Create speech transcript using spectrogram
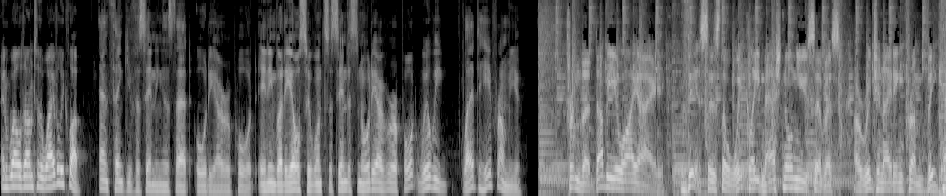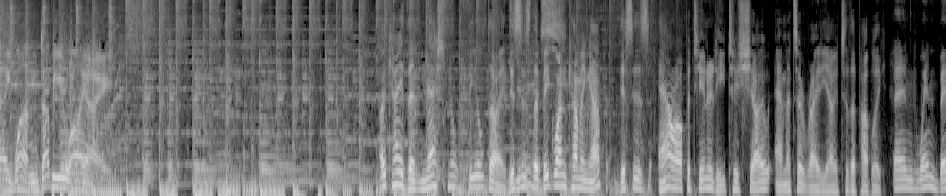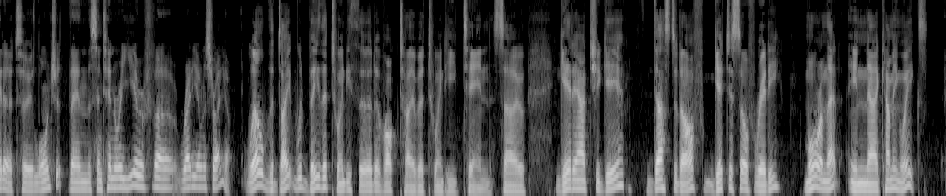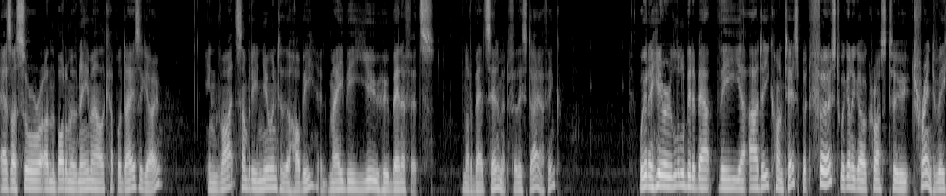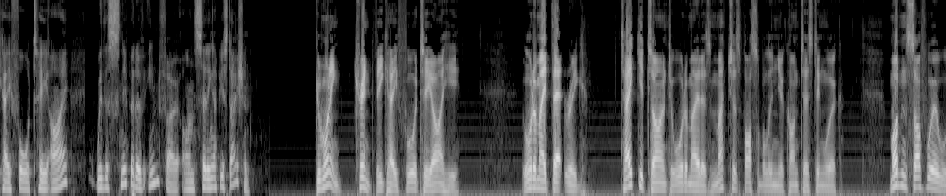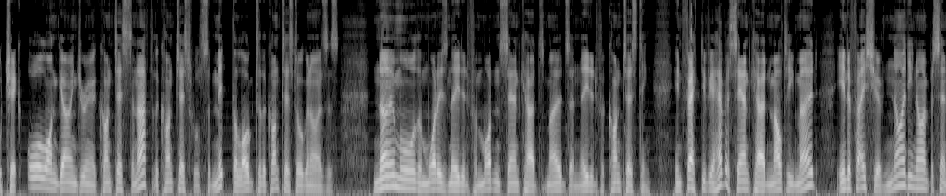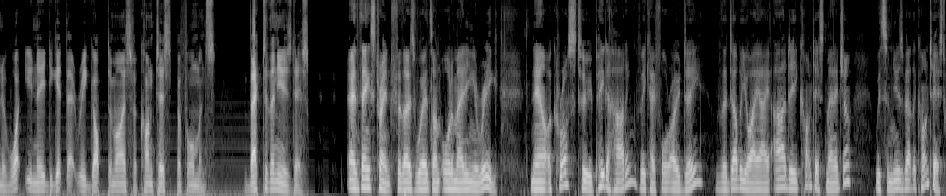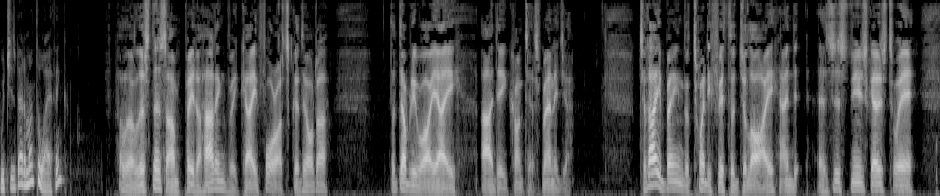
And well done to the Waverley Club. And thank you for sending us that audio report. Anybody else who wants to send us an audio report, we'll be glad to hear from you. From the WIA, this is the weekly national news service originating from VK1 WIA. Okay, the National Field Day. This is the big one coming up. This is our opportunity to show amateur radio to the public. And when better to launch it than the centenary year of uh, radio in Australia? Well, the date would be the 23rd of October 2010. So get out your gear, dust it off, get yourself ready. More on that in uh, coming weeks. As I saw on the bottom of an email a couple of days ago, invite somebody new into the hobby. It may be you who benefits. Not a bad sentiment for this day, I think. We're going to hear a little bit about the uh, RD contest, but first we're going to go across to Trent VK4TI with a snippet of info on setting up your station. Good morning, Trent VK4TI here. Automate that rig. Take your time to automate as much as possible in your contesting work. Modern software will check all ongoing during a contest and after the contest will submit the log to the contest organisers. No more than what is needed for modern soundcards modes are needed for contesting. In fact, if you have a sound card multi-mode interface, you have 99% of what you need to get that rig optimised for contest performance. Back to the news desk. And thanks, Trent, for those words on automating your rig. Now across to Peter Harding, VK4OD, the WIA RD contest manager, with some news about the contest, which is about a month away, I think. Hello, listeners. I'm Peter Harding, VK4 Oscar Delta, the WIA RD Contest Manager. Today being the 25th of July, and as this news goes to air,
